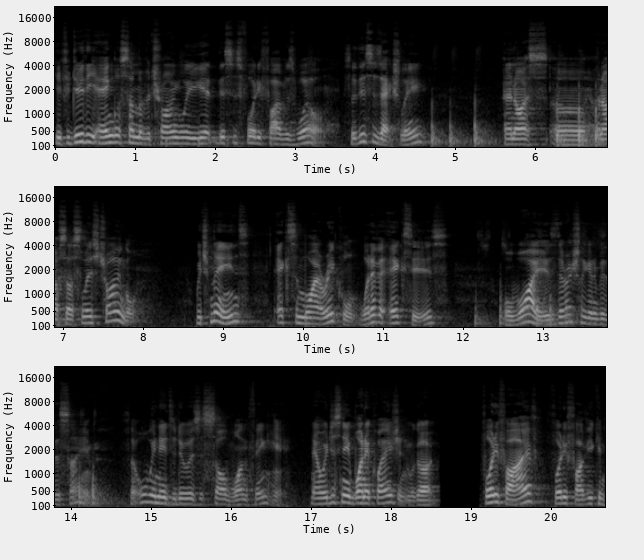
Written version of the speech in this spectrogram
If you do the angle sum of a triangle, you get this is 45 as well. So this is actually an, ice, uh, an isosceles triangle, which means x and y are equal. Whatever x is or y is, they're actually going to be the same. So all we need to do is just solve one thing here. Now we just need one equation. We've got 45, 45, you can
